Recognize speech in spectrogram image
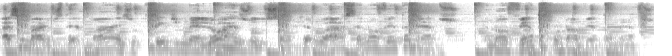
as imagens termais, o que tem de melhor resolução que era o ASTA é 90 metros. É 90 por 90 metros.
